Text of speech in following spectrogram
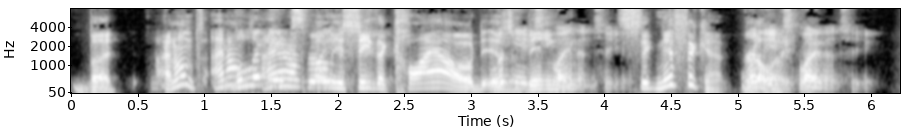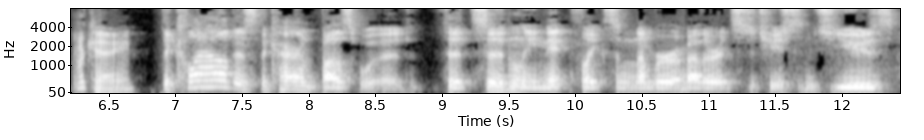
but I don't, I don't, well, I don't really see the cloud as being significant. Let really. me explain it to you. Okay. The cloud is the current buzzword that certainly Netflix and a number of other institutions use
